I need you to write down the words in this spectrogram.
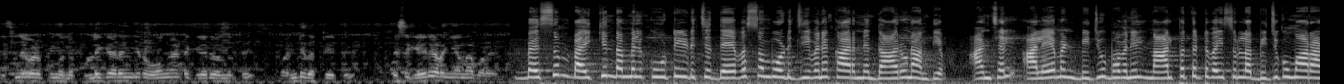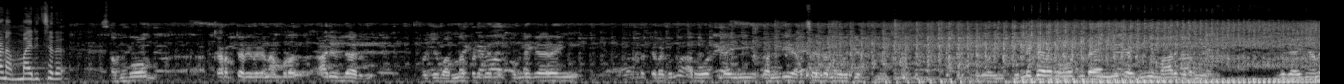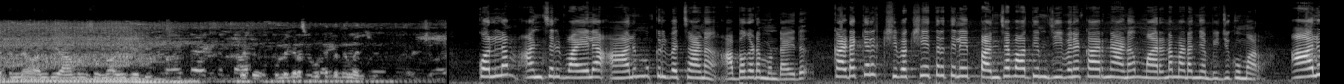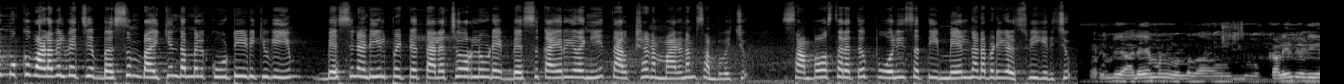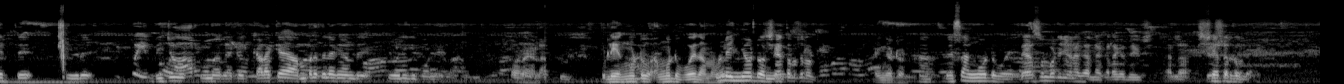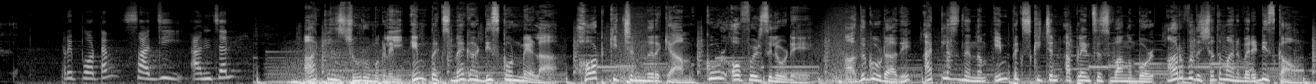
ബസ്സിന്റെ കുഴപ്പമൊന്നുമില്ല. പുള്ളിക്കാരെങ്കിൽ റോങ്ങായിട്ട് കയറി വന്നിട്ട് വണ്ടി തട്ടിയിട്ട് ബസ് കയറി ഇറങ്ങിയാന്നാണ് പറയുന്നത്. ബസ്സും ബൈക്കും തമ്മിൽ കൂട്ടിയിടിച്ച് ദേവസ്വം ബോർഡ് ജീവനക്കാരന് ദാരുണാന്ത്യം. അഞ്ചൽ അലയമൺ ബിജു ഭവനിൽ നാൽപ്പത്തെട്ട് വയസ്സുള്ള ബിജുകുമാറാണ് മരിച്ചത്. സംഭവം കറക്റ്റ് അറിയാൻ നമ്മൾ ആരും ഇല്ലായിരുന്നു. പക്ഷെ വന്നപ്പോഴത്തേക്ക് പുള്ളിക്കാരൻ അവിടെ കിടക്കുന്നു. ആ റോഡിലെ ഈ വണ്ടി അടച്ചിട്ടാണ് ഒതുക്കിയിട്ടുണ്ട് ഈ പുള്ളിക്കാരൻ റോഡിന്റെ ഈ കഴിഞ്ഞ് മാറി കിടന്നു. ഇത് കഴിഞ്ഞാണ് പിന്നെ വണ്ടി ആംബുലൻസ് ഒന്നും അത് കയറ്റി. കൊല്ലം അഞ്ചൽ വയല ആലുമുക്കിൽ വെച്ചാണ് അപകടമുണ്ടായത്. കടക്കൽ ശിവക്ഷേത്രത്തിലെ പഞ്ചവാദ്യം ജീവനക്കാരനാണ് മരണമടഞ്ഞ ബിജുകുമാർ. ആലുമുക്ക് വളവിൽ വെച്ച് ബസ്സും ബൈക്കും തമ്മിൽ കൂട്ടിയിടിക്കുകയും ബസ്സിനടിയിൽപ്പെട്ട് തലച്ചോറിലൂടെ ബസ് കയറിയിറങ്ങി തൽക്ഷണം മരണം സംഭവിച്ചു. സംഭവസ്ഥലത്ത് പോലീസ് എത്തി സ്വീകരിച്ചു. കളിയിൽ കഴിയത്ത് വീട് ബിജു കടക്ക അമ്പലത്തിലെങ്ങാണ്ട് ജോലിക്ക് പോകുന്നതാണ് പോകുന്നതാണ് പുള്ളി എങ്ങോട്ട് അങ്ങോട്ട് പോയതാണോ? പുള്ളി ഇങ്ങോട്ട് വന്നു. ക്ഷേത്രത്തിലോട്ട്. ഇങ്ങോട്ടുണ്ട്. ബസ് അങ്ങോട്ട് പോയത് ദേവസ്വം ബോർഡ് ജീവനക്കാരനാണ് കടക അല്ല ക്ഷേത്രത്തിൽ റിപ്പോർട്ടർ സജി അഞ്ചൽ. ആറ്റ്ലസ് ഷോറൂമുകളിൽ ഇംപെക്സ് മെഗാ ഡിസ്കൗണ്ട് മേള ഹോട്ട് കിച്ചൺ നിറയ്ക്കാം കൂൾ ഓഫേഴ്സിലൂടെ അതുകൂടാതെ അറ്റ്ലസിൽ നിന്നും ഇംപെക്സ് കിച്ചൺ അപ്ലയൻസസ് വാങ്ങുമ്പോൾ അറുപത് ശതമാനം വരെ ഡിസ്കൗണ്ട്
